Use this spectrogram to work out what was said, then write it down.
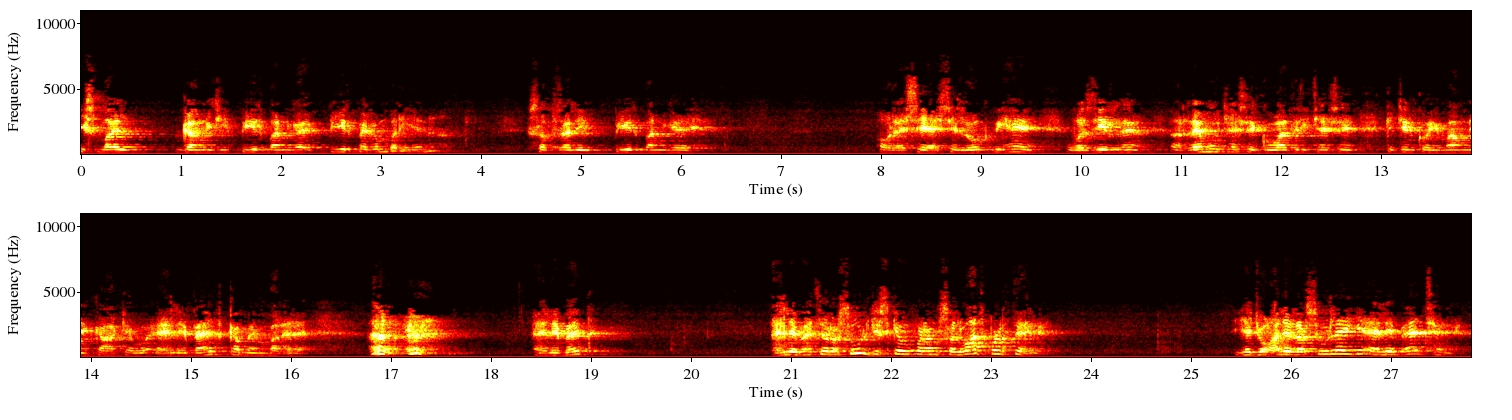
इस्माइल गांधी जी पीर बन गए। पीर पैगंबर ही है ना? अली पीर बन गए। और ऐसे ऐसे लोग भी हैं, वज़ीर रेमू जैसे गुआदरी जैसे, कि जिनको इमाम ने कहा कि वो अहले बैत का मेंबर है। अहले बैत अहले बैत रसूल जिसके ऊपर हम सलवात पढ़ते हैं। ये जो आले रसूल है, ये अहले बैत हैं।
